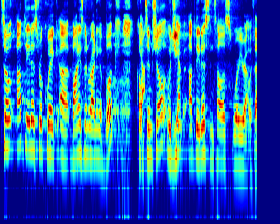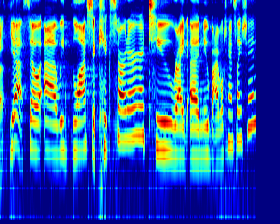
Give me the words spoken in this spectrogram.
So update us real quick. Uh, Bonnie's been writing a book called Yeah. Tim Shell. Would you Yep. update us and tell us where you're at with that? Yeah, so uh, we launched a Kickstarter to write a new Bible translation,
